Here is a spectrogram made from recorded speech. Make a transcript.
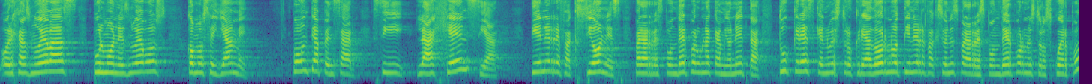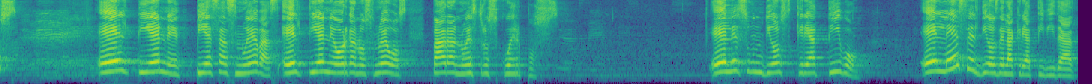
orejas nuevas, pulmones nuevos, como se llame. Ponte a pensar, si la agencia tiene refacciones para responder por una camioneta, ¿tú crees que nuestro creador no tiene refacciones para responder por nuestros cuerpos? Él tiene piezas nuevas, Él tiene órganos nuevos para nuestros cuerpos. Él es un Dios creativo. Él es el Dios de la creatividad.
